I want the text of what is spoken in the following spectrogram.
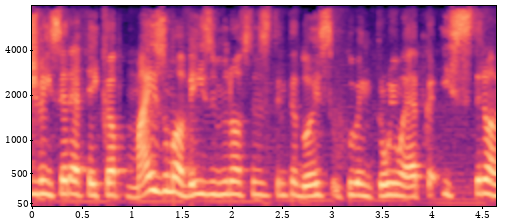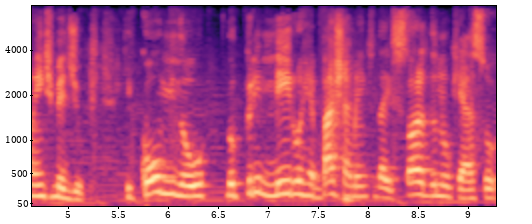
de vencer a FA Cup mais uma vez em 1932, o clube entrou em uma época extremamente medíocre, que culminou no primeiro rebaixamento da história do Newcastle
